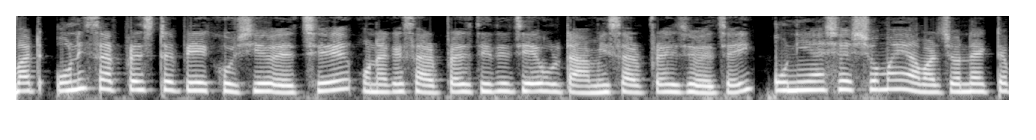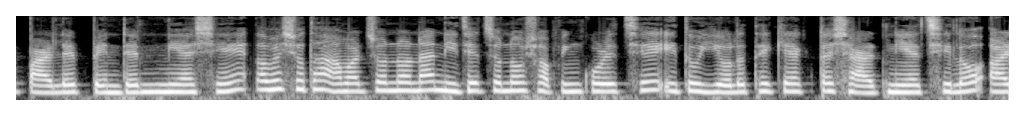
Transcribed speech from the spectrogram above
বাট উনি সারপ্রাইজটা পেয়ে খুশি হয়েছে। ওনাকে সারপ্রাইজ দিতে যেয়ে উল্টা আমি সারপ্রাইজ হয়ে যাই। উনি আসার সময় আমার জন্য একটা পার্লের পেন্ডেন্ট নিয়ে আসে। তবে শুধু আমার জন্য না, নিজের জন্য শপিং করেছে। এই তো ইয়েলো থেকে একটা শার্ট নিয়েছিল। আর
